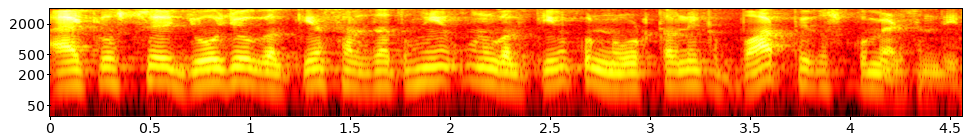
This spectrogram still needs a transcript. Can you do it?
आया कि उससे जो जो गलतियाँ सरजद हुई, उन गलतियों को नोट करने के बाद फिर उसको मेडिसिन दी।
